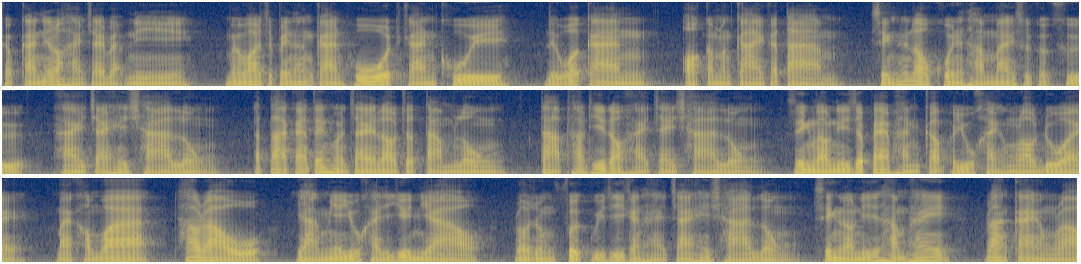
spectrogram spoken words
กับการที่เราหายใจแบบนี้ ไม่ว่าจะเป็นทั้งการพูด การคุย หรือว่าการออกกำลังกายก็ตาม สิ่งที่เราควรจะทำมากที่สุดก็คือ หายใจให้ช้าลง อัตราการเต้นหัวใจเราจะต่ำลงตราบเท่าที่เราหายใจช้าลง สิ่งเหล่านี้จะแปรผันกับอายุขัยของเราด้วย หมายความว่าถ้าเราอยากมีอายุขัยที่ยืนยาว เราจงฝึกวิธีการหายใจให้ช้าลง สิ่งเหล่านี้จะทำให้ร่างกายของเรา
